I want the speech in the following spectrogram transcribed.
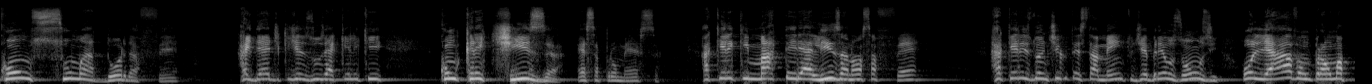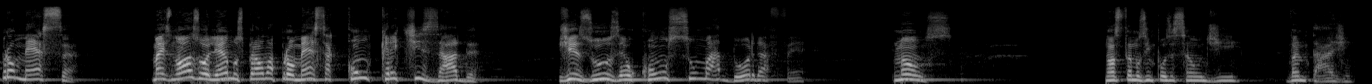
consumador da fé. A ideia de que Jesus é aquele que concretiza essa promessa, aquele que materializa a nossa fé. Aqueles do Antigo Testamento, de Hebreus 11, olhavam para uma promessa, mas nós olhamos para uma promessa concretizada. Jesus é o consumador da fé. Irmãos, nós estamos em posição de vantagem.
